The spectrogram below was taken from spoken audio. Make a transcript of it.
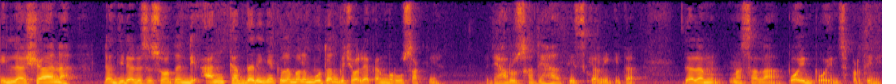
illa syana dan tidak ada sesuatu yang diangkat darinya kelemah lembutan kecuali akan merusaknya. Jadi harus hati-hati sekali kita dalam masalah poin-poin seperti ini.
